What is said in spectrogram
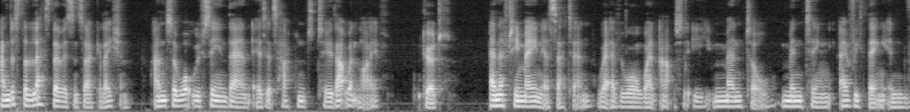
and just the less there is in circulation. And so what we've seen then is it's happened to that went live, good. NFT mania set in, where everyone went absolutely mental, minting everything in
